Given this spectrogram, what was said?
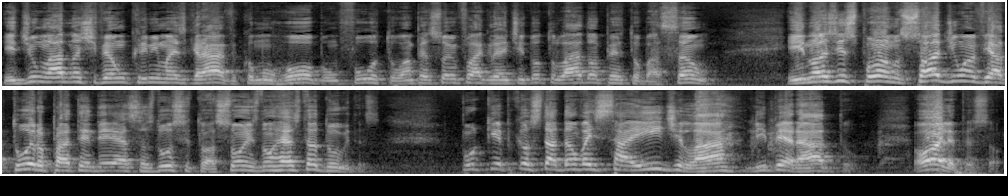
e de um lado nós tivermos um crime mais grave, como um roubo, um furto, uma pessoa em flagrante, e do outro lado uma perturbação, e nós dispormos só de uma viatura para atender essas duas situações, não resta dúvidas. Por quê? Porque o cidadão vai sair de lá liberado. Olha, pessoal,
